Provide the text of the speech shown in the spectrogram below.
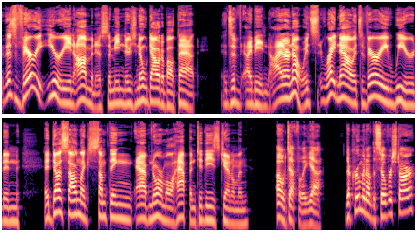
that's very eerie and ominous. I mean, there's no doubt about that. It's a, I mean, I don't know. It's right now, it's very weird and it does sound like something abnormal happened to these gentlemen. Oh, definitely. Yeah. The crewmen of the Silver Star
